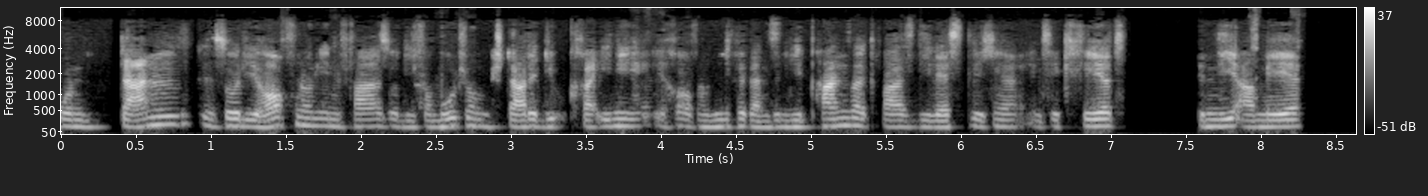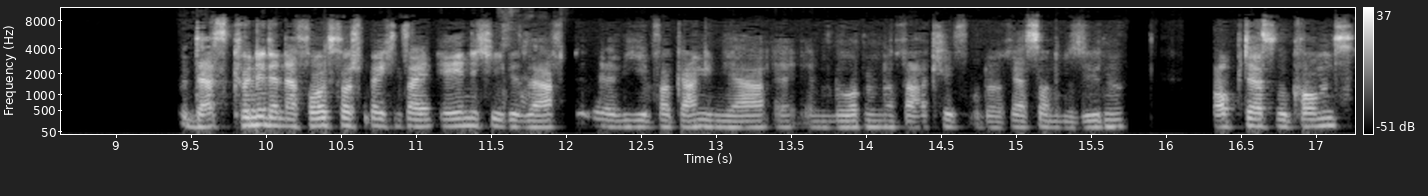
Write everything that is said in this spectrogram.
und dann ist so die Hoffnung jedenfalls, so die Vermutung, startet die Ukraine ihre Offensive, dann sind die Panzer quasi, die westlichen, integriert in die Armee. Das könnte dann erfolgsversprechend sein, ähnlich wie gesagt, äh, wie im vergangenen Jahr äh, im Norden Rakiv oder Resson im Süden. Ob das so kommt,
